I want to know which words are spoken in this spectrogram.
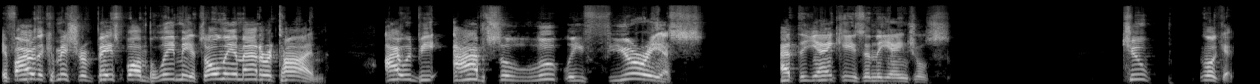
If I were the commissioner of baseball, and believe me, it's only a matter of time, I would be absolutely furious at the Yankees and the Angels. To look at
